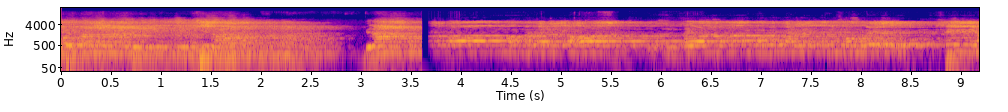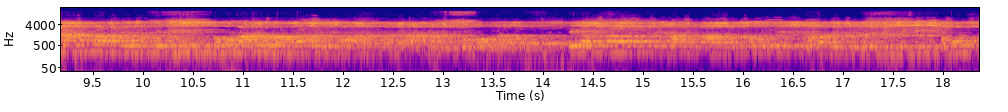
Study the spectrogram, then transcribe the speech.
গতকাল আমি দেখেছি মুর্শিদাবাদ বিরাট সমস্ত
